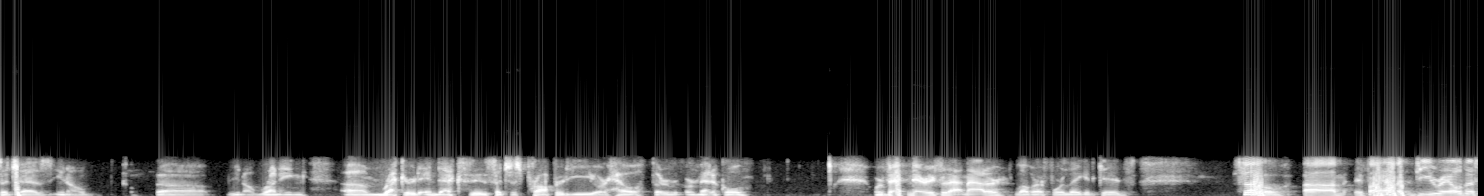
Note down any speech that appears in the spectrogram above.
such as you know uh, you know, running um, record indexes such as property or health or, or medical. or veterinary for that matter. Love our four-legged kids. So, um, if I haven't derailed us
